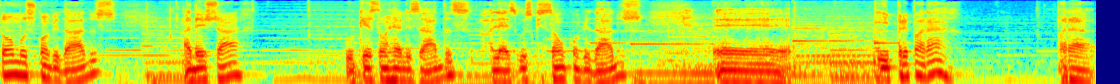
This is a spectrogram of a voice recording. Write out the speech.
somos convidados a deixar o que estão realizadas, aliás, os que são convidados, é, e preparar para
